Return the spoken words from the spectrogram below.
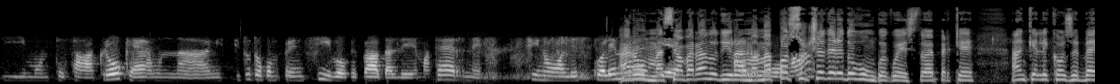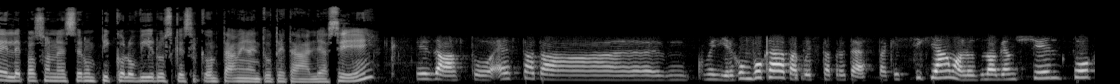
di Montesacro, che è un, eh, un istituto comprensivo che va dalle materne fino alle scuole A medie. Roma, stiamo parlando di a Roma, ma può Roma. succedere dovunque questo, eh, perché anche le cose belle possono essere un piccolo virus che si contamina in tutta Italia, sì? Esatto, è stata eh, come dire, convocata questa protesta che si chiama, lo slogan scelto,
